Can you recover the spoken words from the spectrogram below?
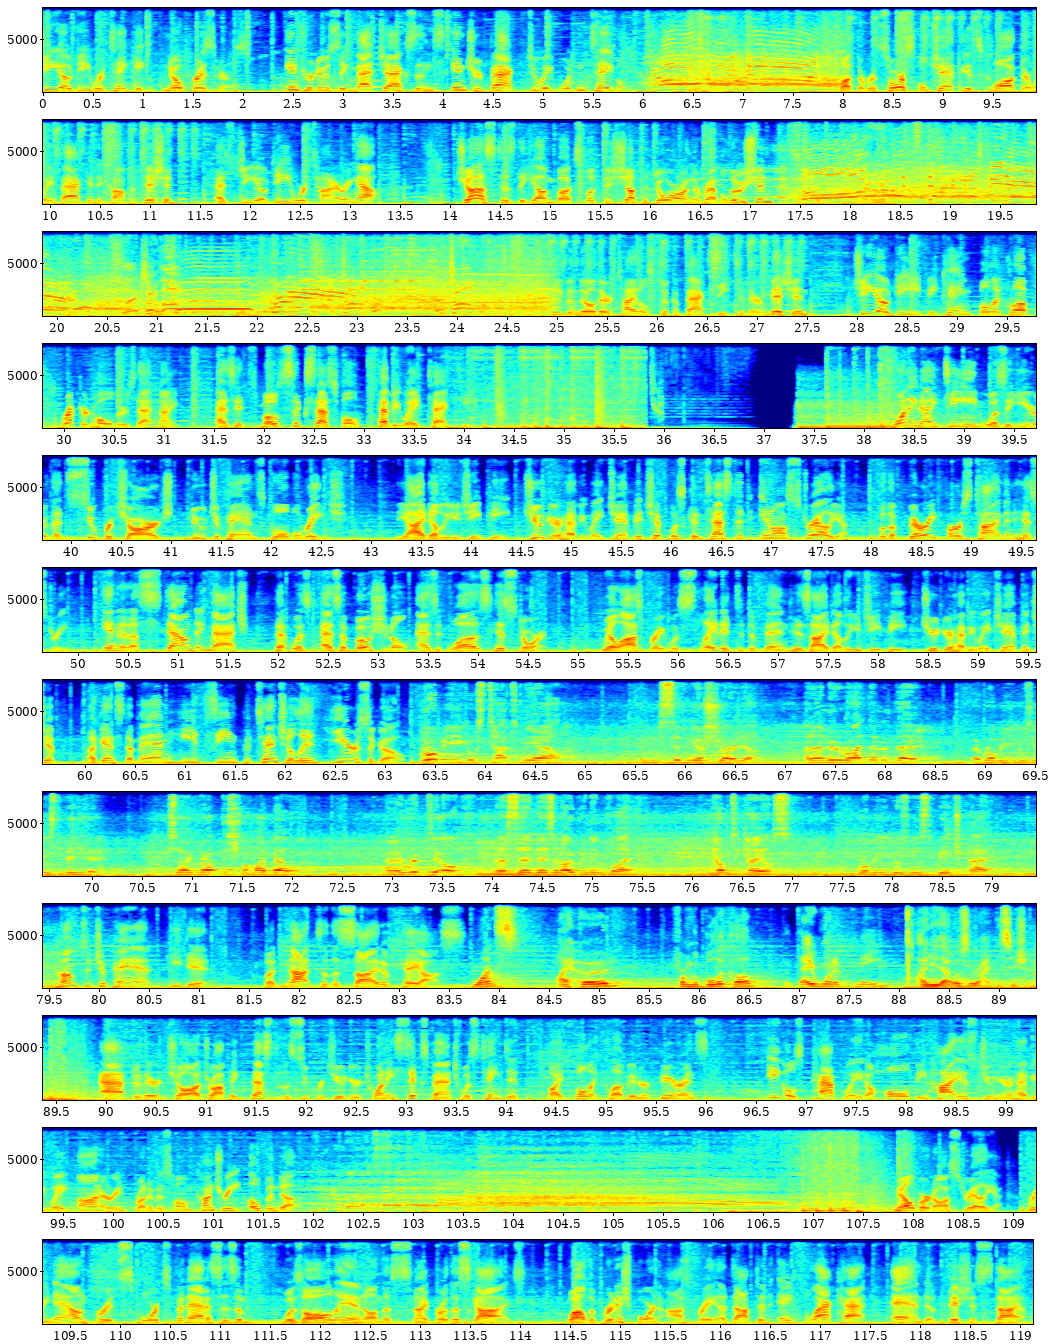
GOD were taking no prisoners, introducing Matt Jackson's injured back to a wooden table. But the resourceful champions clawed their way back into competition as GOD were tiring out. Just as the Young Bucks looked to shut the door on the revolution, Legs are hooked. It's over. It's over. even though their titles took a backseat to their mission, GOD became Bullet Club record holders that night as its most successful heavyweight tag team. 2019 was a year that supercharged New Japan's global reach. The IWGP Junior Heavyweight Championship was contested in Australia for the very first time in history in an astounding match that was as emotional as it was historic. Will Ospreay was slated to defend his IWGP Junior Heavyweight Championship against a man he'd seen potential in years ago. Robbie Eagles tapped me out in Sydney, Australia, and I knew right then and there that Robbie Eagles needs to be here. So I grabbed this from my belt and I ripped it off, and I said, "There's an open invite. Come to Chaos. Robbie Eagles needs to be in Japan." Come to Japan, he did, but not to the side of chaos. Once I heard from the Bullet Club that they wanted me, I knew that was the right decision. After their jaw dropping Best of the Super Junior 26 match was tainted by Bullet Club interference, Eagle's pathway to hold the highest junior heavyweight honor in front of his home country opened up. Melbourne, Australia, renowned for its sports fanaticism, was all in on the Sniper of the Skies, while the British born Ospreay adopted a black hat and a vicious style.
